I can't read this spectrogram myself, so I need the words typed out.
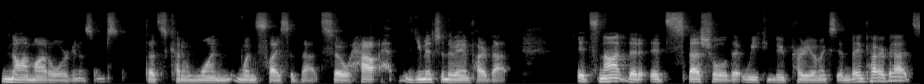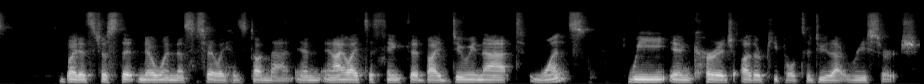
non-model organisms. That's kind of one one slice of that. So how you mentioned the vampire bat. It's not that it's special that we can do proteomics in vampire bats, but it's just that no one necessarily has done that. And, and I like to think that by doing that once, we encourage other people to do that research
